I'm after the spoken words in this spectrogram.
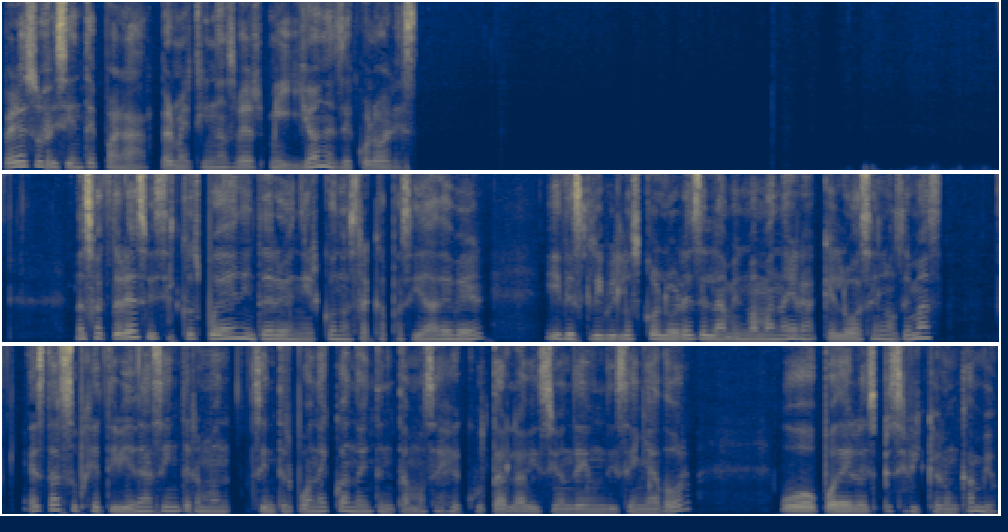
pero es suficiente para permitirnos ver millones de colores. Los factores físicos pueden intervenir con nuestra capacidad de ver y describir los colores de la misma manera que lo hacen los demás. Esta subjetividad se, interpone cuando intentamos ejecutar la visión de un diseñador o poder especificar un cambio.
